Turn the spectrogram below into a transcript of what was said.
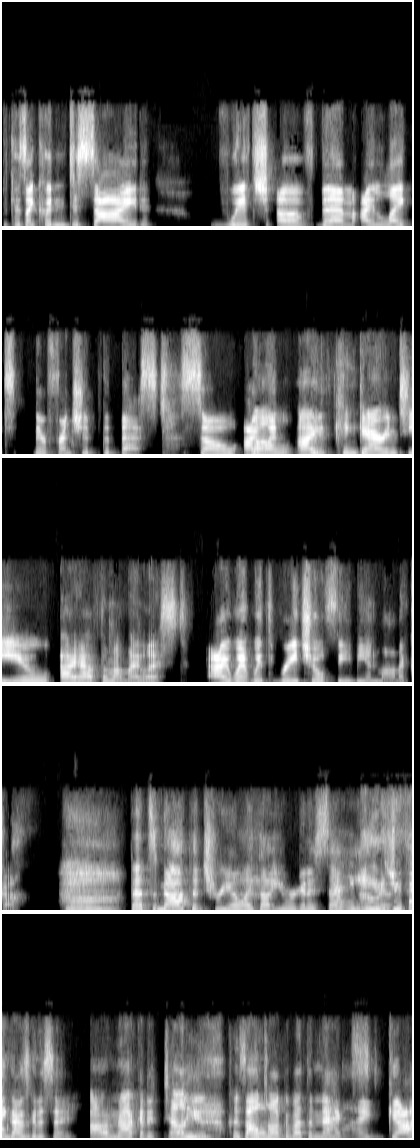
because I couldn't decide which of them I liked their friendship the best. So I went. With, I can guarantee you, I have them on my list. I went with Rachel, Phoebe, and Monica. That's not the trio I thought you were going to say. Who did you think I was going to say? I'm not going to tell you because I'll oh, talk about them next. My God.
